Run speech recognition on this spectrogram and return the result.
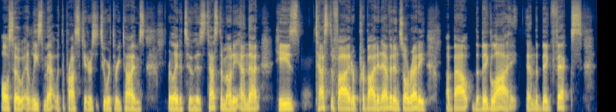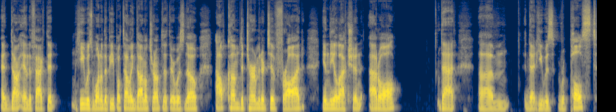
also at least met with the prosecutors two or three times related to his testimony, and that he's testified or provided evidence already about the big lie and the big fix and and the fact that he was one of the people telling Donald Trump that there was no outcome determinative fraud in the election at all. That um, that he was repulsed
